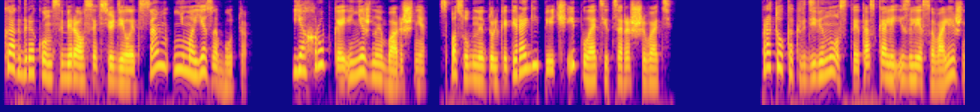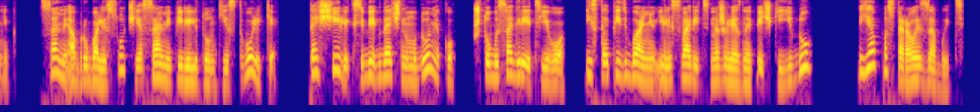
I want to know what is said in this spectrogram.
Как дракон собирался все делать сам, не моя забота. Я хрупкая и нежная барышня, способная только пироги печь и платьица расшивать. Про то, как в 90-е таскали из леса валежник, сами обрубали сучья, сами пилили тонкие стволики, тащили к себе к дачному домику, чтобы согреть его и стопить баню или сварить на железной печке еду, я постаралась забыть.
